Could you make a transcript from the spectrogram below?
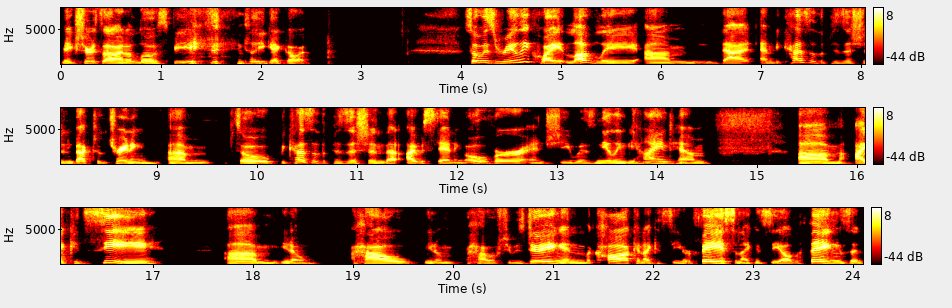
Make sure it's on a low speed until you get going. So it was really quite lovely um, that, and because of the position, back to the training. Um, so because of the position that I was standing over and she was kneeling behind him, um, I could see, um, you know, how you know how she was doing and the cock and i could see her face and i could see all the things and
